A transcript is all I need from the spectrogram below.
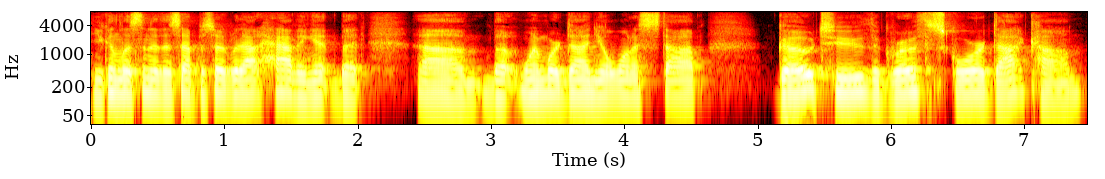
You can listen to this episode without having it but um, but when we're done you'll want to stop go to thegrowthscore.com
